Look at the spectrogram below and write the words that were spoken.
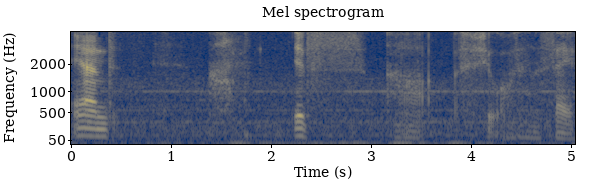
And it's uh, shoot, what was I going to say?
